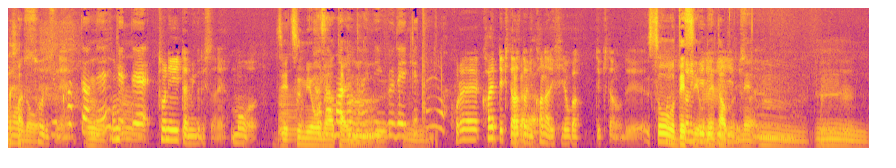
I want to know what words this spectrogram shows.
波の。そうですね、うん、本当にいいタイミングでしたね。もう絶妙なタイミング。で行けたよ、これ帰ってきた後にかなり広がってきたのでそうですよね多分ね。うん。うん。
